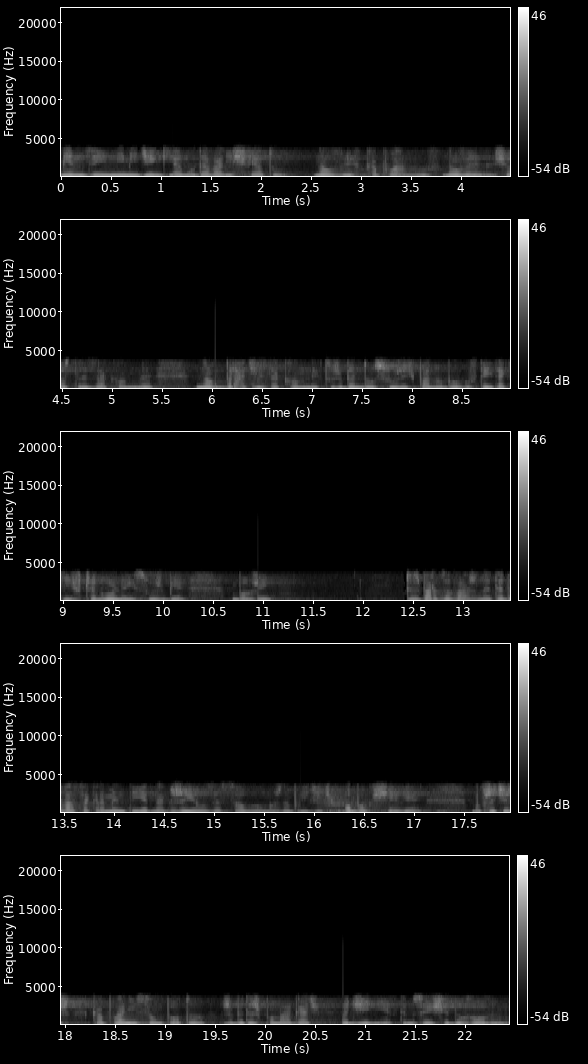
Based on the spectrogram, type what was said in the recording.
między innymi dzięki temu dawali światu nowych kapłanów, nowe siostry zakonne, nowych braci zakonnych, którzy będą służyć Panu Bogu w tej takiej szczególnej służbie Bożej. To jest bardzo ważne. Te dwa sakramenty jednak żyją ze sobą, można powiedzieć, obok siebie, bo przecież kapłani są po to, żeby też pomagać rodzinie w tym sensie duchowym,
